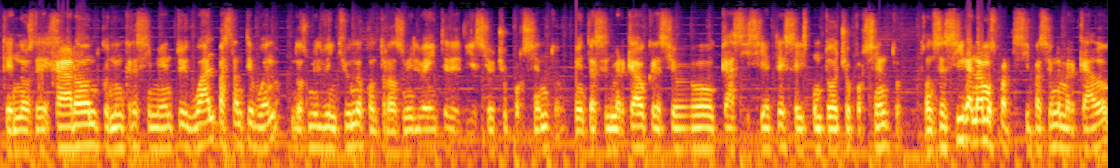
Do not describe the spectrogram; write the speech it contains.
que nos dejaron con un crecimiento igual bastante bueno, 2021 contra 2020 de 18%, mientras el mercado creció casi 7, 6.8%. Entonces sí ganamos participación de mercado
